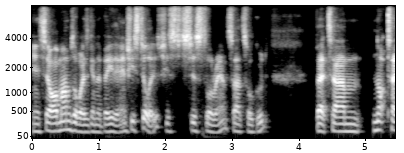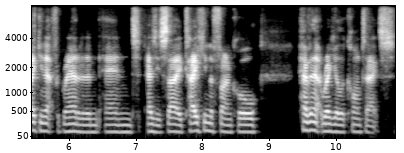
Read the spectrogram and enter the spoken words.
And so our mum's always going to be there. And she still is. She's she's still around. So it's all good. But um, not taking that for granted and and as you say, taking the phone call, having that regular contact.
